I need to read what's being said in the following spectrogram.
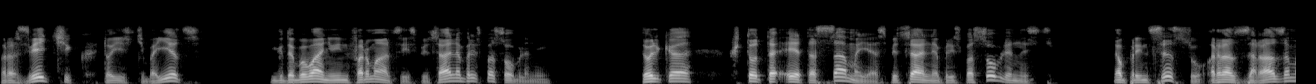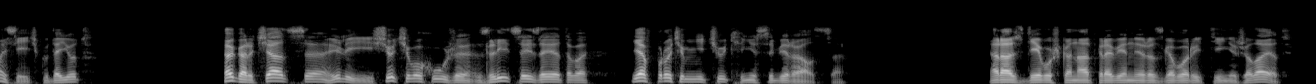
разведчик, то есть боец, к добыванию информации специально приспособленный. Только что-то это самая специальная приспособленность, а принцессу раз за разом осечку дает. Огорчаться или еще чего хуже, злиться из-за этого я, впрочем, ничуть не собирался. Раз девушка на откровенный разговор идти не желает,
